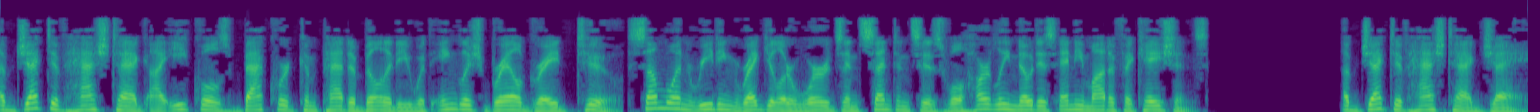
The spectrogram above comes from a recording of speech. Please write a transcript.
Objective hashtag I equals backward compatibility with English Braille Grade 2 someone reading regular words and sentences will hardly notice any modifications. Objective hashtag J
